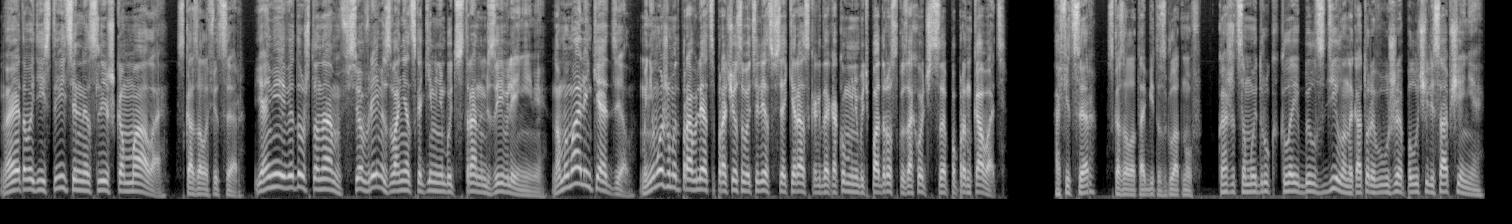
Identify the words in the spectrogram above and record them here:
«Но этого действительно слишком мало», — сказал офицер. «Я имею в виду, что нам все время звонят с какими-нибудь странными заявлениями. Но мы маленький отдел. Мы не можем отправляться прочесывать лес всякий раз, когда какому-нибудь подростку захочется попранковать». «Офицер», — сказала Табита, сглотнув, Кажется, мой друг Клей был с Дилана, который вы уже получили сообщение.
